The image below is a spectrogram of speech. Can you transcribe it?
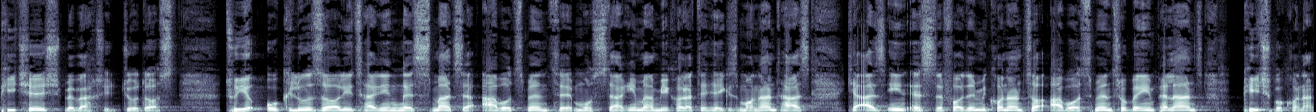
پیچش ببخشید جداست. توی occlusal ی ترین قسمت abutment مستقیم هم یک حالت hex مانند هست که از این استفاده می‌کنن تا abutment رو به ایمپلنت پیچ بکنن.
